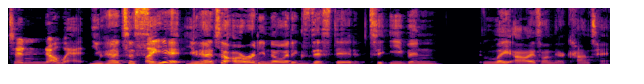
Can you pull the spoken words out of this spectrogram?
to know it. You had to see like, it. You had to already know it existed to even lay eyes on their content.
